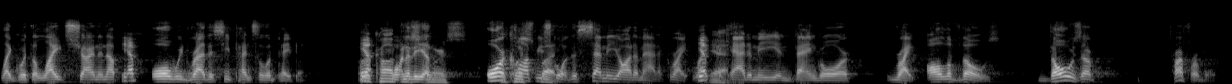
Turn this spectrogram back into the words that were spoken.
like with the lights shining up, Yep. or we'd rather see pencil and paper. Or Yep. copy One of the other. Or Or push CompuScore, the semi-automatic, right? Like Yep. Academy and Bangor, right? All of those. Those are preferable,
